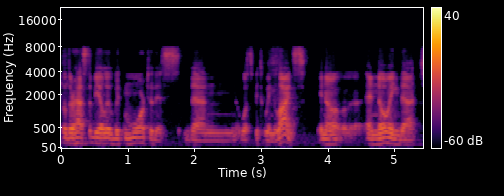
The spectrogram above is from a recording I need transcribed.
So there has to be a little bit more to this than what's between the lines, you know. And knowing that,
